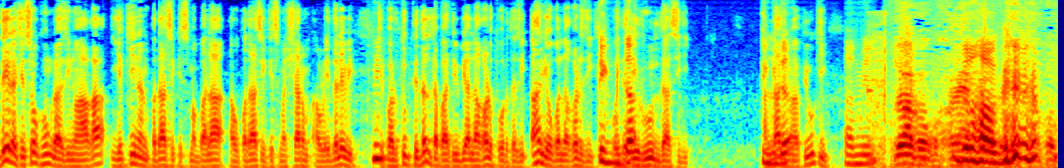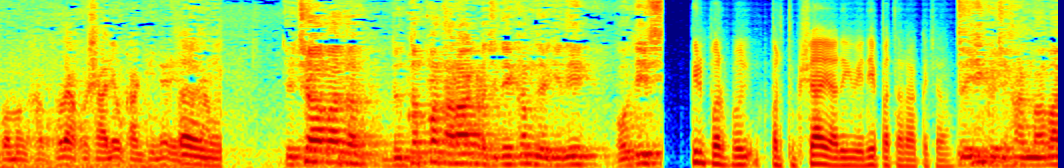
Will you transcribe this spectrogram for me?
دې له چې څوک هم راځي نو هغه یقیناً په داسې قسمه بلا او په داسې قسمه شرم اوړېدلی وي چې پرتوګ ترې دلته پاتې وي بیا لغړ پورته ځي هر یو به لغړ ځي وایي د دې رول داسې دي الله دې معافي وکړي امین دعا به وکړو خدای دعا وکړو په موږ حق خدای خوشاله او کانټینر چې چا ماته د ده پته راکړه چې دی کوم ځای کې دی او دی پیر پر پرتوګ شاه یادوي وې دې پته راکه چا. صحیح که چی خان بابا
